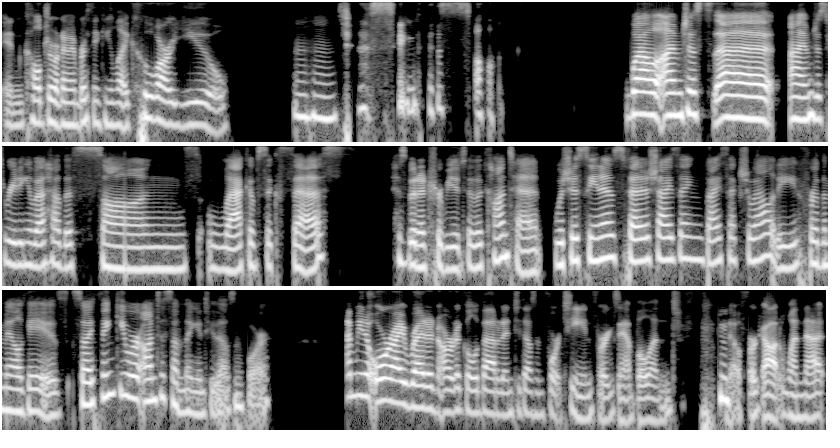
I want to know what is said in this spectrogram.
in culture, but I remember thinking like, who are you mm-hmm. to sing this song? Well, I'm just uh I'm just reading about how this song's lack of success has been attributed to the content, which is seen as fetishizing bisexuality for the male gaze. So I think you were onto something in 2004. I mean, or I read an article about it in 2014, for example, and you know, forgot when that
